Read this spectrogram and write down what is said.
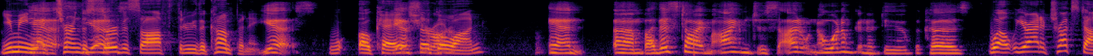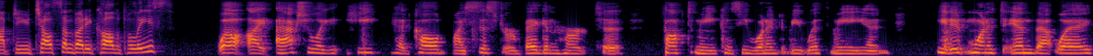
You mean like Yes, turn the yes. service off through the company? Yes. Okay, Yes, so go Honor. on. And um, by this time, I'm just, I don't know what I'm going to do because, Well, you're at a truck stop. Do you tell somebody call the police? Well, I actually, he had called my sister begging her to talk to me because he wanted to be with me and he didn't want it to end that way.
